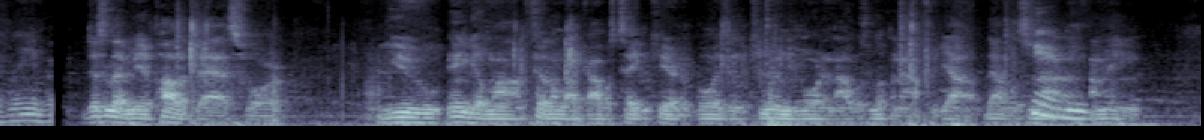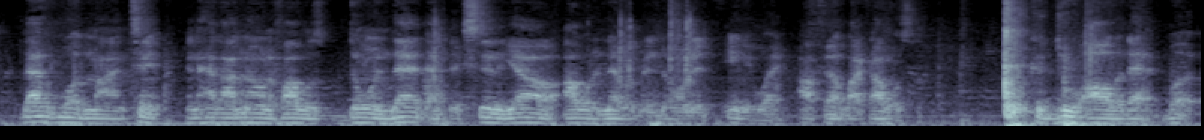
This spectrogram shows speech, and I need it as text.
just leave her. Just let me apologize for you and your mom feeling like I was taking care of the boys in the community more than I was looking out for y'all. That was not. I mean, that wasn't my intent. And had I known if I was doing that at the extent of y'all, I would have never been doing it anyway. I felt like I was could do all of that, but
